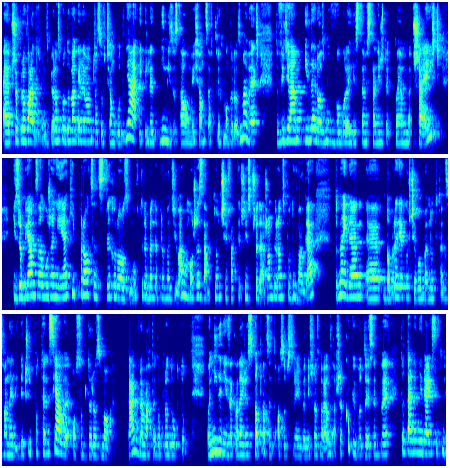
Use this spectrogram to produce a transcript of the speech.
e, przeprowadzić. Więc biorąc pod uwagę, ile mam czasu w ciągu dnia i ile dni mi zostało miesiąca, w których mogę rozmawiać, to widziałam, ile rozmów w ogóle jestem w stanie, że tak powiem, przejść i zrobiłam założenie, jaki procent z tych rozmów, które będę prowadziła, może zamknąć się faktycznie sprzedażą, biorąc pod uwagę to, na ile e, dobre jakościowo będą to tak zwane lidy, czyli potencjały osób do rozmowy. Tak, w ramach tego produktu. Bo nigdy nie zakładaj, że 100% osób, z którymi będziesz rozmawiał, zawsze kupi, bo to jest jakby totalnie nierealistyczne,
